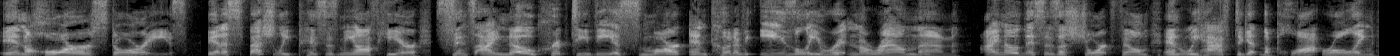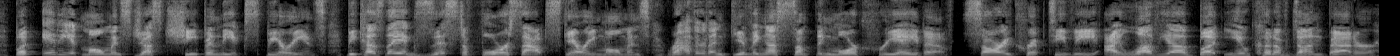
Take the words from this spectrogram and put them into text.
in horror stories. It especially pisses me off here since I know Crypt TV is smart and could have easily written around them. I know this is a short film and we have to get the plot rolling, but idiot moments just cheapen the experience because they exist to force out scary moments rather than giving us something more creative. Sorry, Crypt TV, I love ya, but you could have done better.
